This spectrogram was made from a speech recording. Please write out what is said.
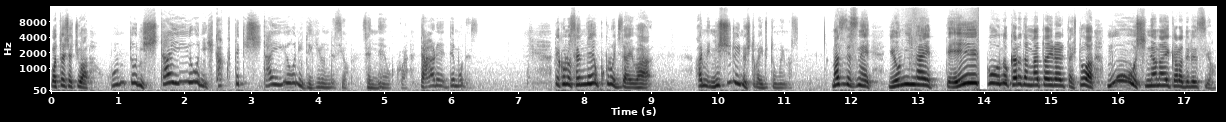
私たちは本当にしたいように比較的したいようにできるんですよ千年王国は誰でもです。でこの千年王国の時代はある意味2種類の人がいると思います。まずですねよみがえって栄光の体が与えられた人はもう死なない体ですよ。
